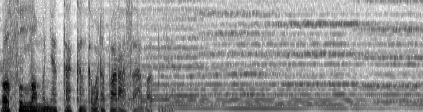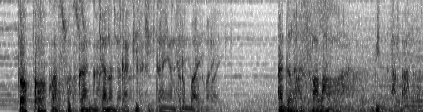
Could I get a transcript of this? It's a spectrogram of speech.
Rasulullah menyatakan kepada para sahabatnya, Tokoh pasukan jalan kaki kita yang terbaik adalah Salamah bin Al-Aqwa.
